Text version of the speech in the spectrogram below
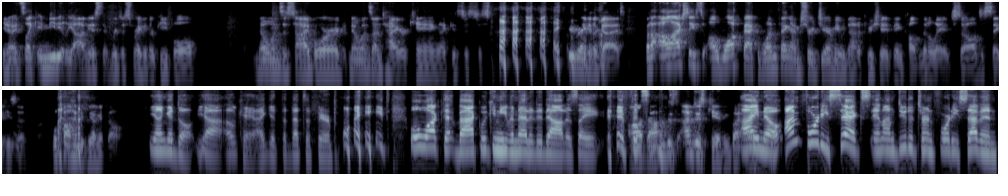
you know, it's like immediately obvious that we're just regular people. No one's a cyborg. No one's on Tiger King. Like it's just just three regular guys. But I'll actually I'll walk back one thing. I'm sure Jeremy would not appreciate being called middle aged. So I'll just say he's a. We'll call him a young adult. Young adult. Yeah. Okay. I get that. That's a fair point. we'll walk that back. We can even edit it out as like if Oh, it's no, I'm just I'm just kidding. But I like, know. I'm 46 and I'm due to turn 47.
